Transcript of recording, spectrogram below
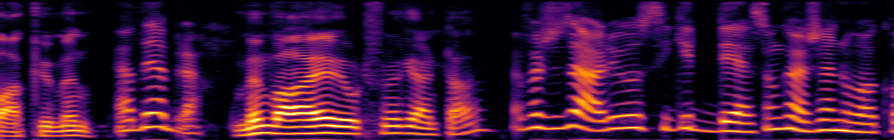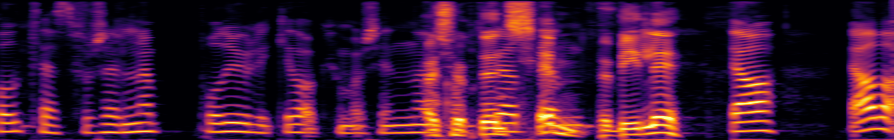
vakuumen. Ja, det er bra. Men hva har jeg gjort for noe gærent da? Ja, Først så er det jo sikkert det som kanskje er noe av kvalitetsforskjellene på de ulike vakuummaskinene. Jeg kjøpte en kjempebillig! den-. Ja, ja da,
